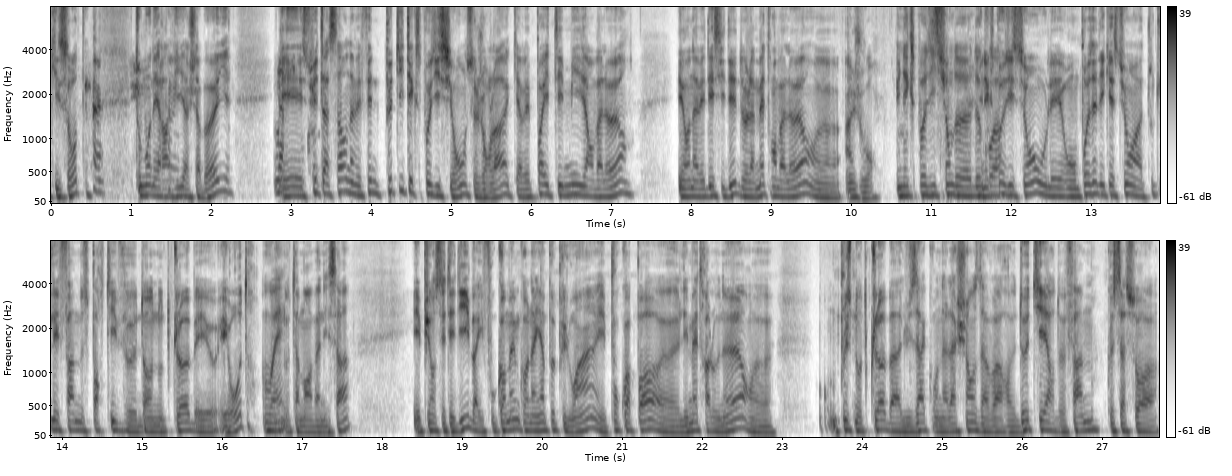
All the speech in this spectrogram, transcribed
qui sautent. Tout le monde est ravi à. Merci Et suite à ça, on avait fait une petite exposition ce jour-là qui n'avait pas été mise en valeur. Et on avait décidé de la mettre en valeur euh, un jour. Une exposition de, de une quoi? exposition où les, on posait des questions à toutes les femmes sportives dans notre club et, et autres, Ouais. notamment à Vanessa. Et puis on s'était dit, bah, il faut quand même qu'on aille un peu plus loin et pourquoi pas euh, les mettre à l'honneur. euh. En plus, notre club à l'USAC, on a la chance d'avoir deux tiers de femmes, que ce soit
